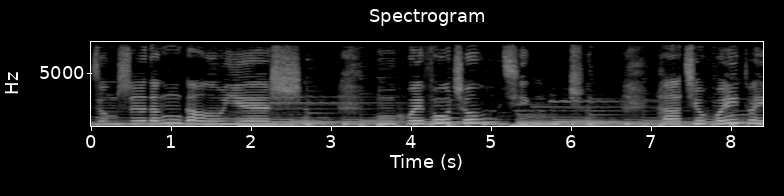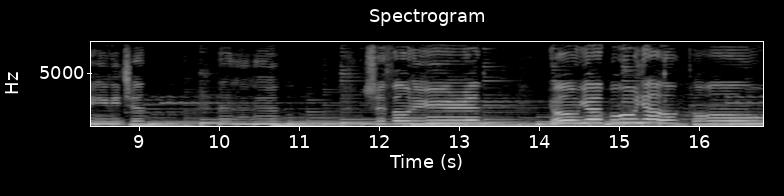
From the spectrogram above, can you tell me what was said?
总是等到夜深，不会付出青春，她就会对你真。是否女人永远不要懂？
